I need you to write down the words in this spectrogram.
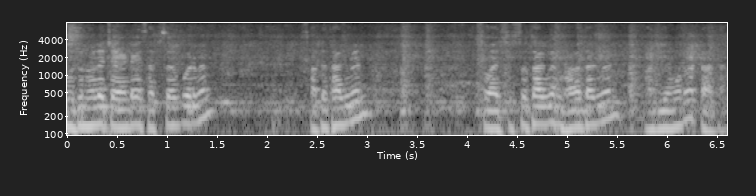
নতুন হলে চ্যানেলটাকে সাবস্ক্রাইব করবেন, সাথে থাকবেন, সবাই সুস্থ থাকবেন, ভালো থাকবেন, আজকের মতো টাটা।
